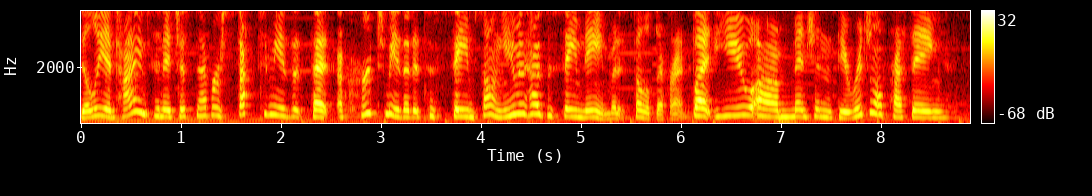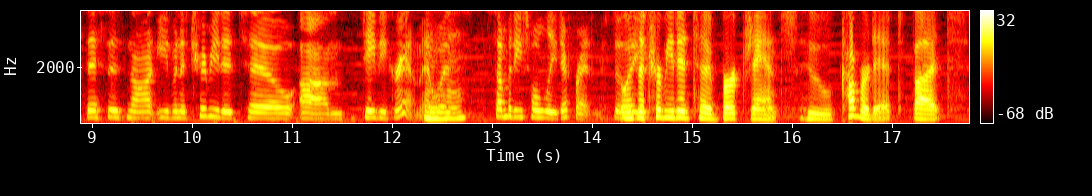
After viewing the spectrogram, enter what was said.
billion times, and it just never stuck to me. That that occurred to me that it's the same song. It even has the same name, but it's spelled different. But you um, mentioned that the original pressing this is not even attributed to um, Davy Graham. It was somebody totally different. So It was they- attributed to Bert Jansch, who covered it, but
